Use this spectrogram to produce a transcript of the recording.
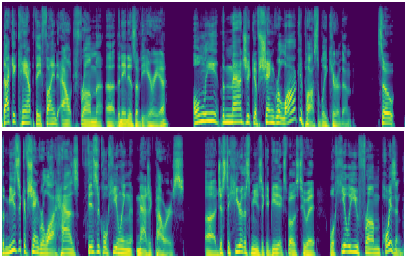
Back at camp, they find out from uh, the natives of the area only the magic of Shangri La could possibly cure them. So the music of Shangri La has physical healing magic powers. Uh, just to hear this music and be exposed to it will heal you from poison.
